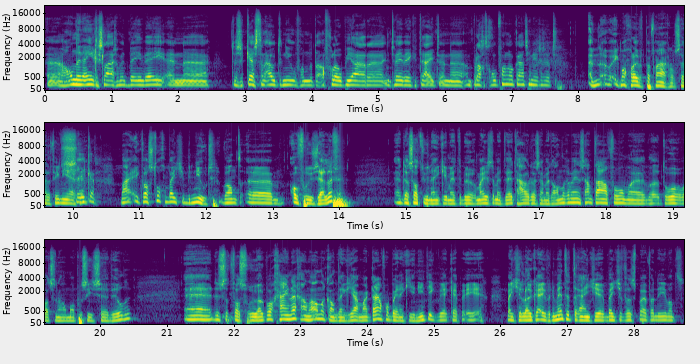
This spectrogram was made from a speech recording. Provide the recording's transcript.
Handen ineengeslagen met BMW en... tussen kerst en oud en nieuw van het afgelopen jaar in twee weken tijd een, een prachtige opvanglocatie neergezet. En ik mag wel even een paar vragen nog stellen, vind je hè? Maar ik was toch een beetje benieuwd. Want eh, over uzelf. En daar zat u in één keer met de burgemeester, met wethouders en met andere mensen aan tafel. Om eh, te horen wat ze nou allemaal precies eh, wilden. Eh, dus dat was voor u ook wel geinig. Aan de andere kant denk ik, ja, maar daarvoor ben ik hier niet. Ik, ik heb eh, een beetje een leuke evenemententerreintje. Een beetje van, van die, want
